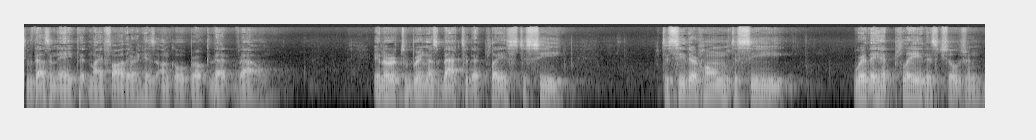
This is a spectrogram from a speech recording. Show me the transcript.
2008 that my father and his uncle broke that vow in order to bring us back to that place to see to see their home, to see where they had played as children.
